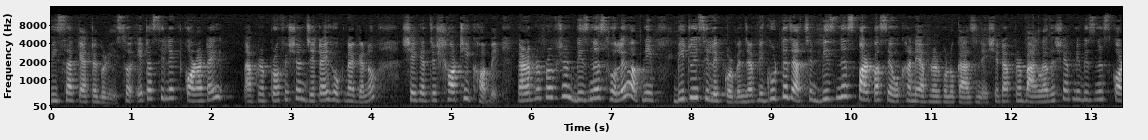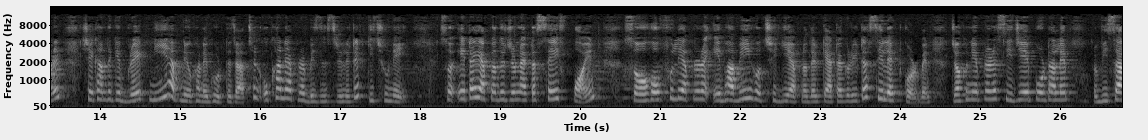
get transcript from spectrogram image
ভিসা ক্যাটাগরি সো এটা সিলেক্ট করাটাই আপনার প্রফেশন যেটাই হোক না কেন সেক্ষেত্রে সঠিক হবে। কারণ আপনার প্রফেশন বিজনেস হলেও আপনি বিটুই সিলেক্ট করবেন যে আপনি ঘুরতে যাচ্ছেন বিজনেস পারপাসে ওখানে আপনার কোনো কাজ নেই। সেটা আপনার বাংলাদেশে আপনি বিজনেস করেন, সেখান থেকে ব্রেক নিয়ে আপনি ওখানে ঘুরতে যাচ্ছেন, ওখানে আপনার বিজনেস রিলেটেড কিছু নেই। সো এটাই আপনাদের জন্য একটা সেফ পয়েন্ট সো হোপফুলি আপনারা এভাবেই হচ্ছে গিয়ে আপনাদের ক্যাটাগরিটা সিলেক্ট করবেন। যখনই আপনারা সিজিআই পোর্টালে ভিসা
